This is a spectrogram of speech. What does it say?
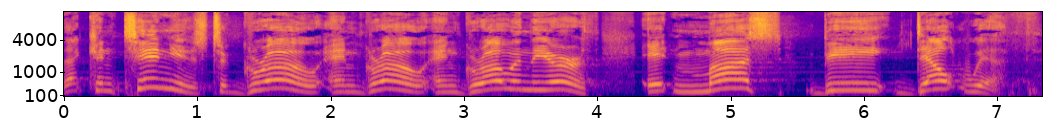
that continues to grow and grow and grow in the earth, it must be dealt with.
